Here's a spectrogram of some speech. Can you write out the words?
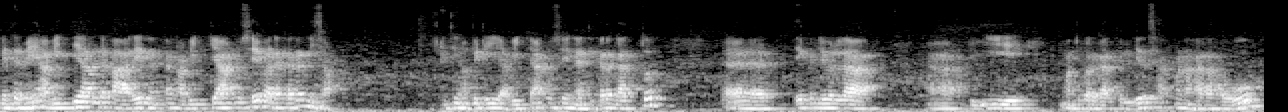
මෙතන මේ අවිද්‍යාවන්තකාරය නැත්නම් අවිද්‍යානුසේ වැඩ කරන නිසා. ඉතින් අපිට මේ අවිද්‍යානුසේ නැති කරගත්තොත් ඒක liwala අපි ඊයේ මතු කරගත්ත විදිහට සක්මන හරහා හෝ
